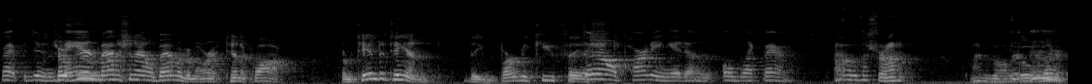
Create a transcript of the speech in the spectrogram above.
Right, but there's a So if you're in. Madison, Alabama tomorrow at ten o'clock, from ten to ten, the barbecue fest. They're all partying at um, Old Black Bear. Oh, that's right. Maybe we ought to go over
